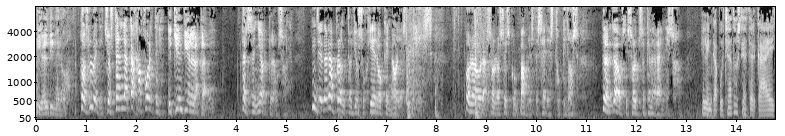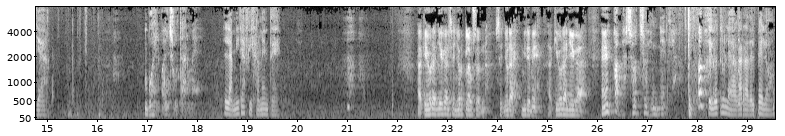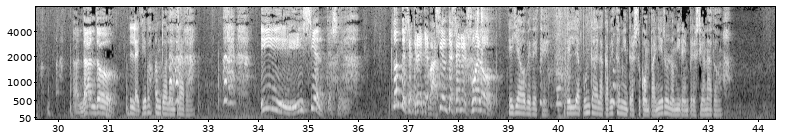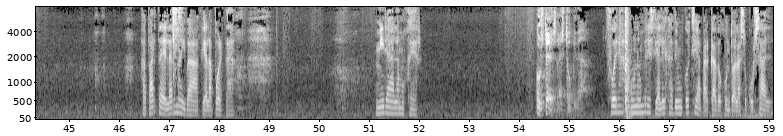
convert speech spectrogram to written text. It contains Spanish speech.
¿Y el dinero? Os lo he dicho, está en la caja fuerte. ¿Y quién tiene la clave? El señor Clauson. Llegará pronto y os sugiero que no les miréis. Por ahora solo sois culpables de ser estúpidos. Largaos y solo se quedará en eso. El encapuchado se acerca a ella. Vuelva a insultarme. La mira fijamente. ¿A qué hora llega el señor Clauson? Señora, míreme, ¿a qué hora llega? ¿Eh? A las ocho y media. El otro la agarra del pelo. Andando. La lleva junto a la entrada. Y siéntese. ¿Dónde se cree que va? Siéntese en el suelo. Ella obedece. Él le apunta a la cabeza mientras su compañero lo mira impresionado. Aparta el arma y va hacia la puerta. Mira a la mujer. Usted es la estúpida. Fuera, un hombre se aleja de un coche aparcado junto a la sucursal.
